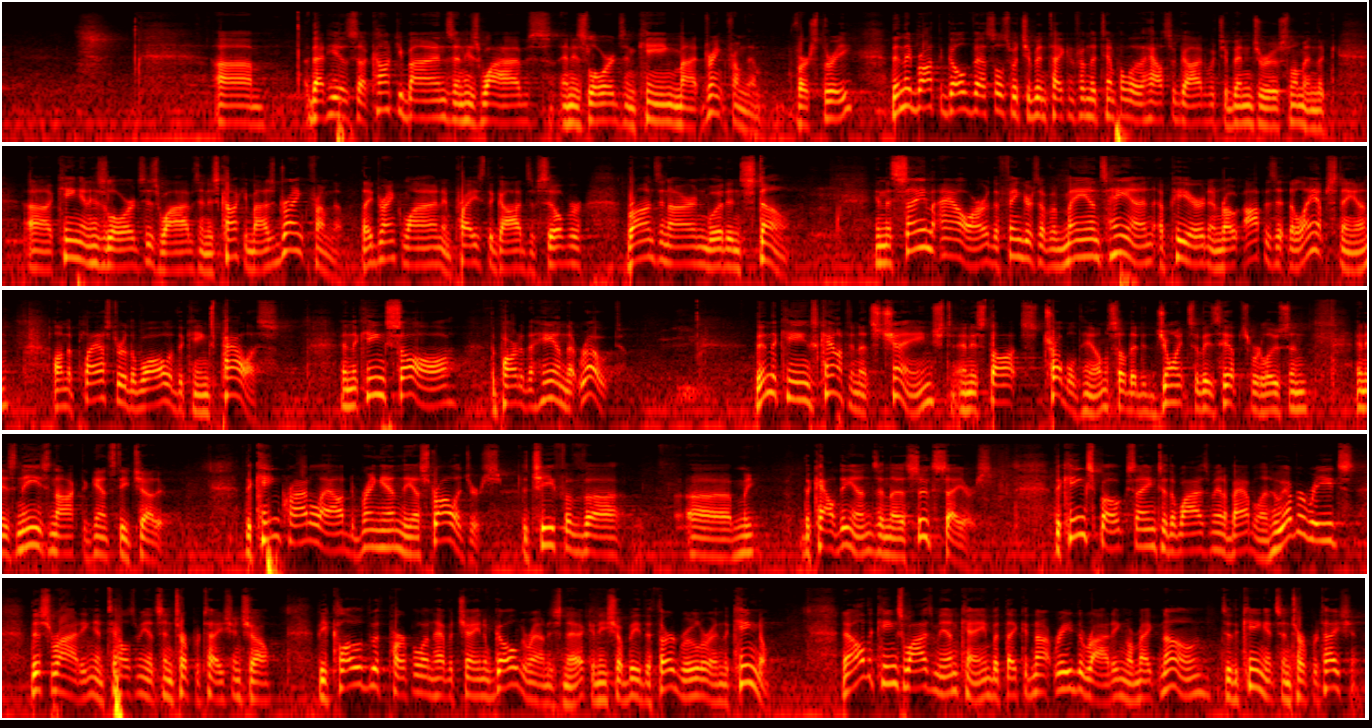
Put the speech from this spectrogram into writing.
Um, that his uh, concubines and his wives and his lords and king might drink from them. Verse 3 Then they brought the gold vessels which had been taken from the temple of the house of God, which had been in Jerusalem, and the uh, king and his lords, his wives, and his concubines drank from them. They drank wine and praised the gods of silver, bronze, and iron, wood, and stone. In the same hour, the fingers of a man's hand appeared and wrote opposite the lampstand on the plaster of the wall of the king's palace. And the king saw the part of the hand that wrote. Then the king's countenance changed, and his thoughts troubled him, so that the joints of his hips were loosened, and his knees knocked against each other. The king cried aloud to bring in the astrologers, the chief of uh, uh, the Chaldeans, and the soothsayers. The king spoke, saying to the wise men of Babylon, Whoever reads this writing and tells me its interpretation shall be clothed with purple and have a chain of gold around his neck, and he shall be the third ruler in the kingdom. Now all the king's wise men came, but they could not read the writing or make known to the king its interpretation.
